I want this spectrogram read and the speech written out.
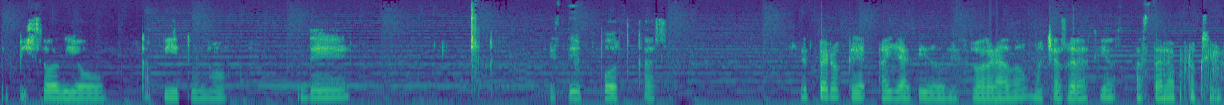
episodio, capítulo de este podcast. Espero que haya sido de su agrado. Muchas gracias. Hasta la próxima.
